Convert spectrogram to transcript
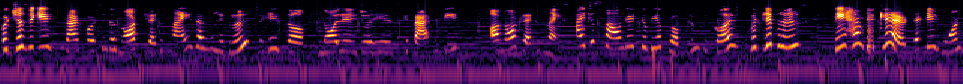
but just because that person does not recognize as a liberal, his uh, knowledge or his capacities are not recognized. I just found it to be a problem because with liberals, they have declared that they want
